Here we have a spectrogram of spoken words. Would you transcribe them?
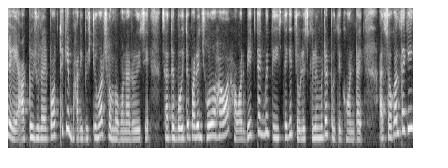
জায়গায় আটই জুলাইয়ের পর থেকে ভারী বৃষ্টি হওয়ার সম্ভাবনা রয়েছে। সাথে বইতে পারে ঝোড়ো হাওয়া হাওয়ার বেগ থাকবে তিরিশ থেকে চল্লিশ কিলোমিটার প্রতি ঘন্টায়। আজ সকাল থেকেই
